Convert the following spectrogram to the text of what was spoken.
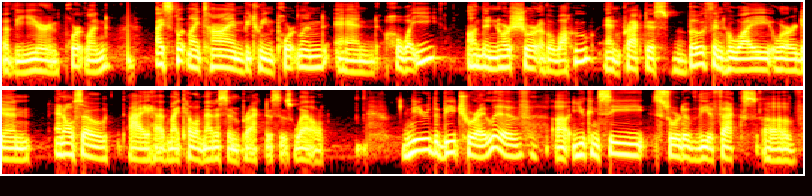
of the year in Portland. I split my time between Portland and Hawaii on the north shore of Oahu and practice both in Hawaii, Oregon, and also I have my telemedicine practice as well. Near the beach where I live, uh, you can see sort of the effects of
